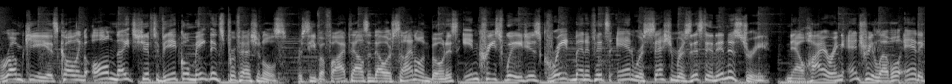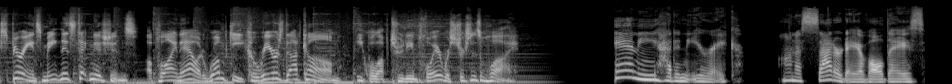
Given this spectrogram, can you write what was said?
Rumpke is calling all night shift vehicle maintenance professionals. Receive a $5,000 sign on bonus, increased wages, great benefits, and recession resistant industry. Now hiring entry level and experienced maintenance technicians. Apply now at rumpkecareers.com. Equal opportunity employer restrictions apply. Annie had an earache on a Saturday of all days.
